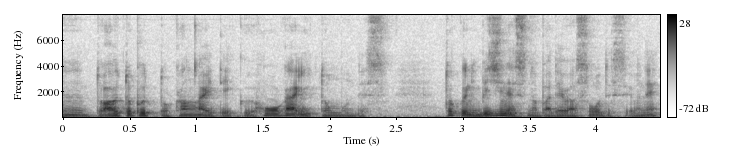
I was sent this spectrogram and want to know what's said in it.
うんとアウトプットを考えていく方がいいと思うんです。特にビジネスの場ではそうですよね。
